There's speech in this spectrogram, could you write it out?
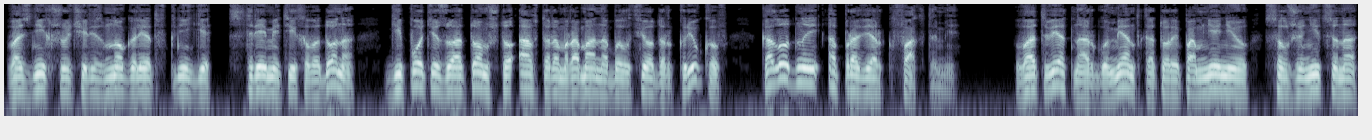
Возникшую через много лет в книге «Стремя Тихого дона» гипотезу о том, что автором романа был Федор Крюков, Колодный опроверг фактами. В ответ на аргумент, который, по мнению Солженицына,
